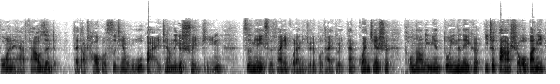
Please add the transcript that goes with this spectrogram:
four and a half thousand。带到超过四千五百这样的一个水平，字面意思翻译过来你觉得不太对，但关键是头脑里面对应的那个一只大手把你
